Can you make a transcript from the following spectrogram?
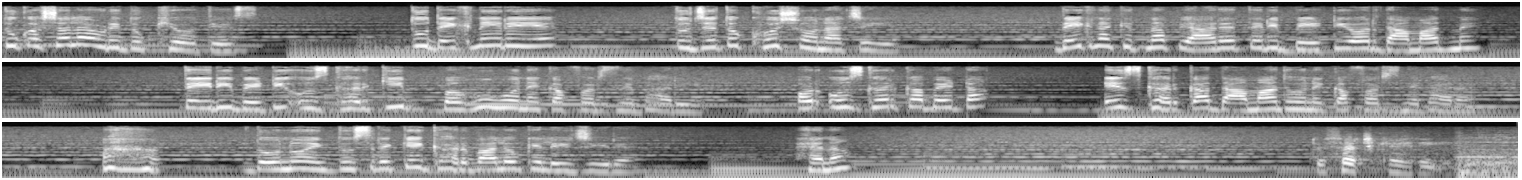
तू कशाला एवढी दुःखी होतीस? तू देख नहीं रही है? तुझे तो खुश होना चाहिए। देखना कितना प्यार है तेरी बेटी और दामाद में। तेरी बेटी उस घर की बहू होने का फ़र्ज़ निभा रही है। और उस घर का बेटा इस घर का दामाद होने का फ़र्ज़ निभा रहा है। दोनों एक दूसरे के घर वालों के लिए जी रहे हैं। है ना? तो सच कह रही है।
